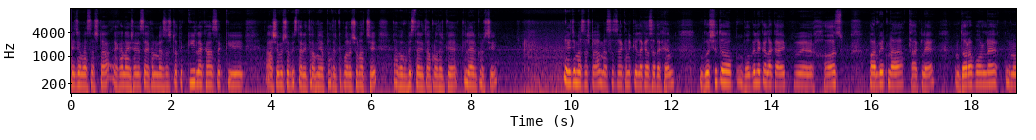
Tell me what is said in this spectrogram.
এই যে মেসেজটা এখানে এসে গেছে। এখন মেসেজটাতে কী লেখা আছে, কি আশেপাশে বিস্তারিত আমি আপনাদেরকে পড়ে শোনাচ্ছি এবং বিস্তারিত আপনাদেরকে ক্লিয়ার করছি। এই যে মেসেজটা মেসেজ এখানে কি লেখা আছে দেখেন, ঘোষিত ভৌগোলিক এলাকায় হজ পারমিট না থাকলে ধরা পড়লে কোনো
